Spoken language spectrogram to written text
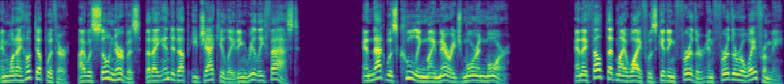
and when I hooked up with her, I was so nervous that I ended up ejaculating really fast. And that was cooling my marriage more and more. And I felt that my wife was getting further and further away from me,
